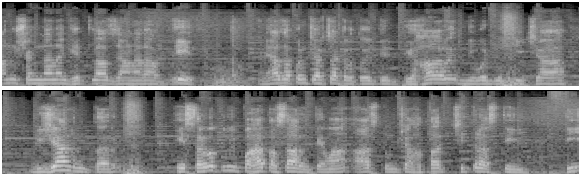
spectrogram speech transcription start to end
अनुषंगानं घेतला जाणारा वेध. आणि आज आपण चर्चा करतोय ते बिहार निवडणुकीच्या विजयानंतर. हे सर्व तुम्ही पाहत असाल तेव्हा आज तुमच्या हातात चित्र असतील ती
